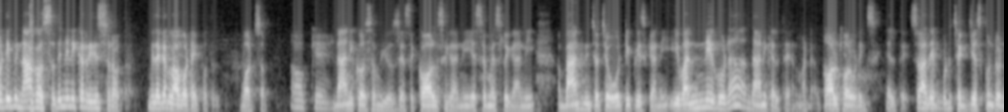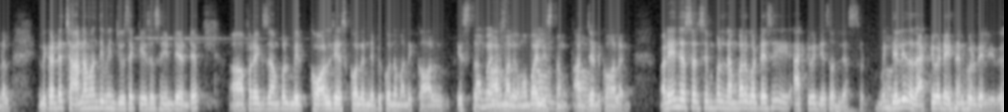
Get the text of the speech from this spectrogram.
ఓటీపీ నాకు వస్తుంది నేను ఇక్కడ రిజిస్టర్ అవుతా. మీ దగ్గర లాగౌట్ అయిపోతుంది వాట్సాప్. ఓకే దానికోసం యూజ్ చేస్తే కాల్స్ కానీ ఎస్ఎంఎస్లు కానీ బ్యాంక్ నుంచి వచ్చే ఓటీపీస్ కానీ ఇవన్నీ కూడా దానికి వెళ్తాయి అనమాట కాల్. ఫార్వర్డింగ్స్కి వెళ్తాయి సో అది. ఎప్పుడు చెక్ చేసుకుంటూ ఉండాలి ఎందుకంటే చాలా మంది మేము చూసే కేసెస్ ఏంటి అంటే ఫర్ ఎగ్జాంపుల్ మీరు కాల్ చేసుకోవాలని చెప్పి కొంతమంది కాల్ ఇస్తారు నార్మల్గా. మొబైల్ ఇస్తాం. అర్జెంట్ కాల్ అని వాడు ఏం చేస్తాడు? సింపుల్ నెంబర్ కొట్టేసి యాక్టివేట్ చేసి వదిలేస్తాడు. మీకు. తెలియదు అది యాక్టివేట్ అయిందని కూడా తెలియదు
